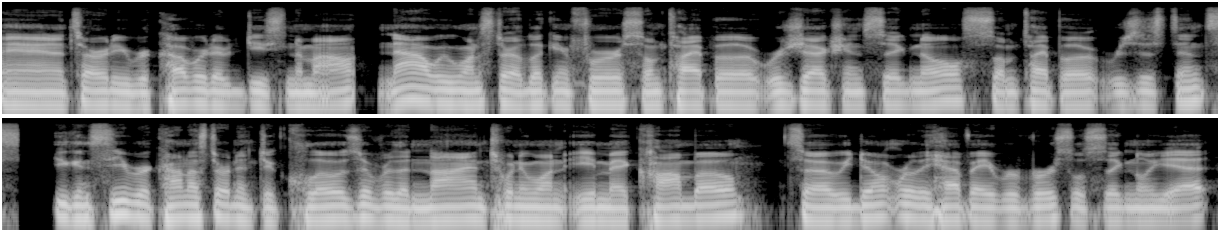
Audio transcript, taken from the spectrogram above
and it's already recovered a decent amount. Now we want to start looking for some type of rejection signal, some type of resistance. You can see we're kind of starting to close over the 921 EMA combo. So we don't really have a reversal signal yet.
